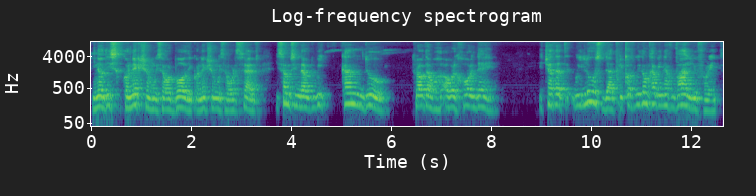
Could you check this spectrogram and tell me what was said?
You know, this connection with our body, connection with ourselves, is something that we can do throughout our, our whole day. It's just that we lose that because we don't have enough value for it.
